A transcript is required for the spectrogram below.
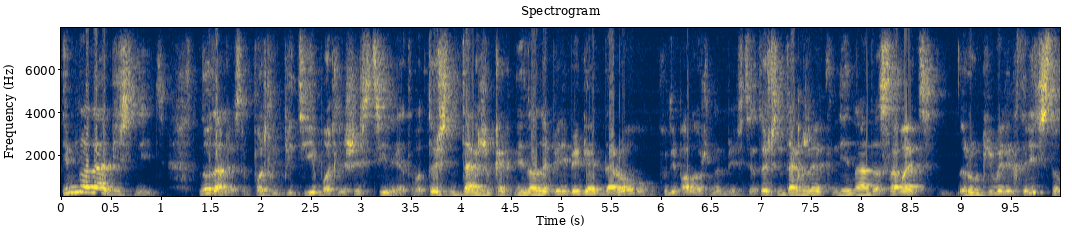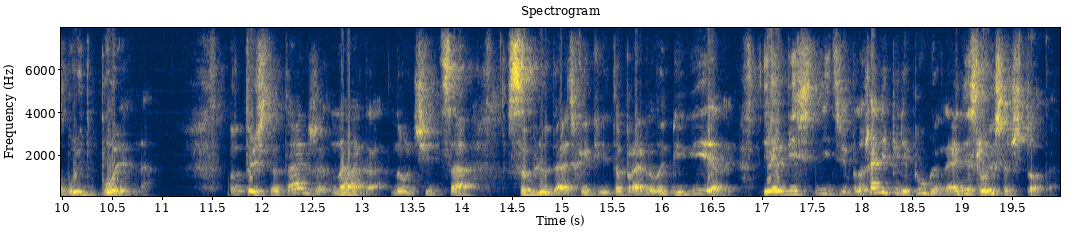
Им надо объяснить. Ну, да, если после пяти, после шести лет. Вот точно так же, как не надо перебегать дорогу в неположенном месте, точно так же, как не надо совать руки в электричество, будет больно. Вот точно так же надо научиться соблюдать какие-то правила гигиены. И объяснить им, потому что они перепуганы, они слышат что-то.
